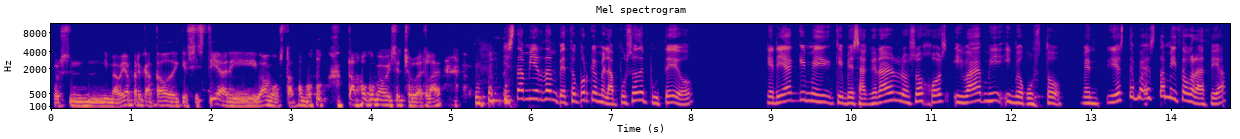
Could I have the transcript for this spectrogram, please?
pues ni me había percatado de que existían y vamos, tampoco, tampoco me habéis hecho verla. ¿eh? Esta mierda empezó porque me la puso de puteo. Quería que me, que me sangraran los ojos y va a mí y me gustó. y este, esta me hizo gracia.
